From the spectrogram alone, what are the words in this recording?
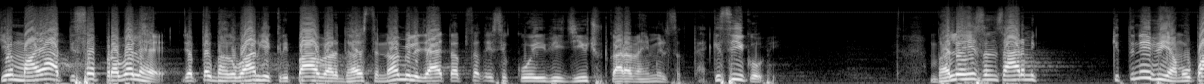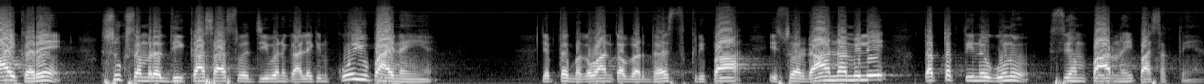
یہ مایا اتشے پربل ہے۔ جب تک بھگوان کی کرپا وردست نہ مل جائے، تب تک اسے کوئی بھی جیو چھٹکارا نہیں مل سکتا ہے، کسی کو بھی۔ بھلے ہی سنسار میں کتنے بھی ہم اپائے کریں، سکھ سمردھی کا شاشوت جیون کا لیکن کوئی اپائے نہیں ہے۔ جب تک بھگوان کا وردست کرپا، ایشور راہ نہ ملے، تب تک تینوں گن سے ہم پار نہیں پا سکتے ہیں۔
